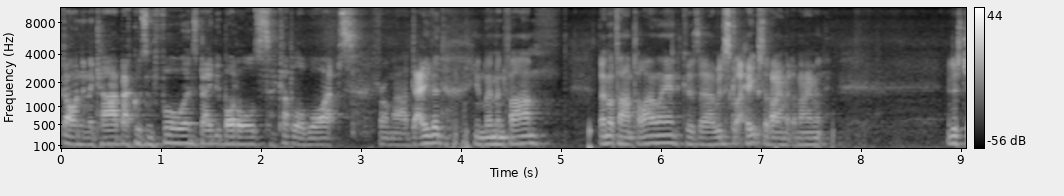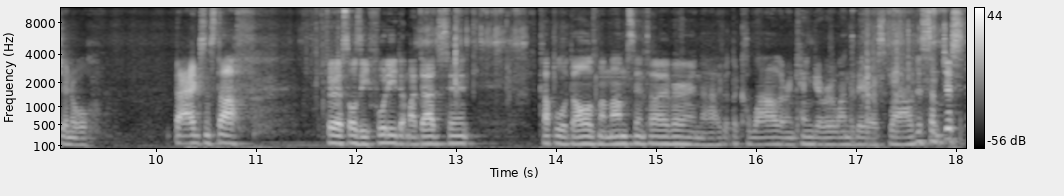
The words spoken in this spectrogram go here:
going in the car backwards and forwards. Baby bottles, a couple of wipes from uh, David in Lemon Farm, Lemon Farm, Thailand, because uh, we just got heaps at home at the moment. And just general bags and stuff. First Aussie footy that my dad sent couple of dolls my mum sent over, and I uh, got the koala and kangaroo under there as well. Just some, just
